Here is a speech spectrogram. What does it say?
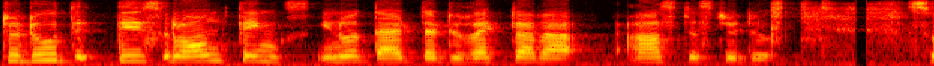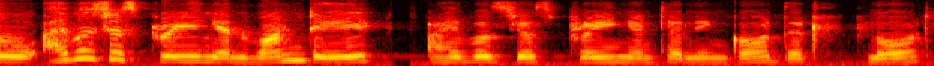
to do th- these wrong things you know that the director asked us to do. So i was just praying and one day i was just praying and telling god that lord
